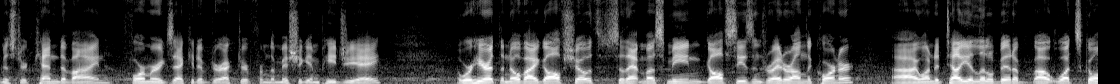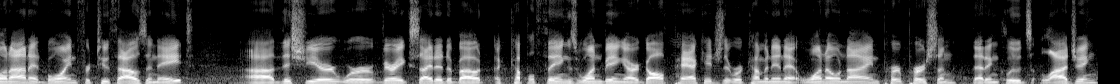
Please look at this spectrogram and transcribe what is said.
Mr. Ken Devine, former Executive Director from the Michigan PGA. We're here at the Novi Golf Show, so that must mean golf season's right around the corner. Uh, I wanted to tell you a little bit about what's going on at Boyne for 2008. Uh, this year, we're very excited about a couple things. One being our golf package that we're coming in at 109 per person. That includes lodging,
